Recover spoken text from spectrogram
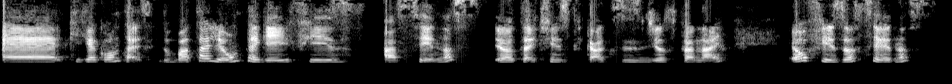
É, o que que acontece? Do batalhão, peguei e fiz as cenas, eu até tinha explicado esses dias pra Nai, eu fiz as cenas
